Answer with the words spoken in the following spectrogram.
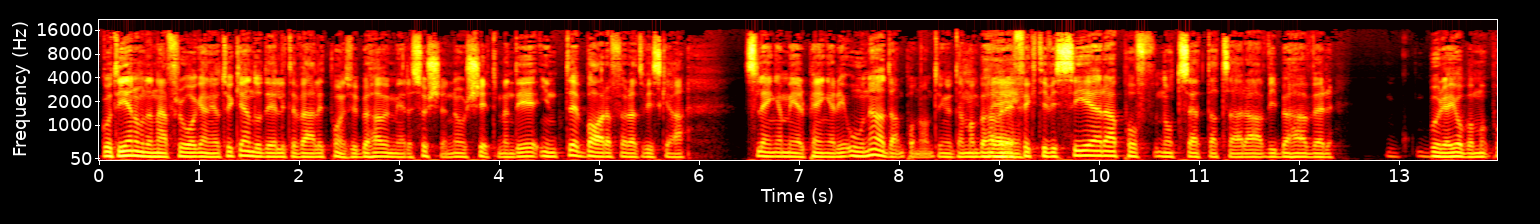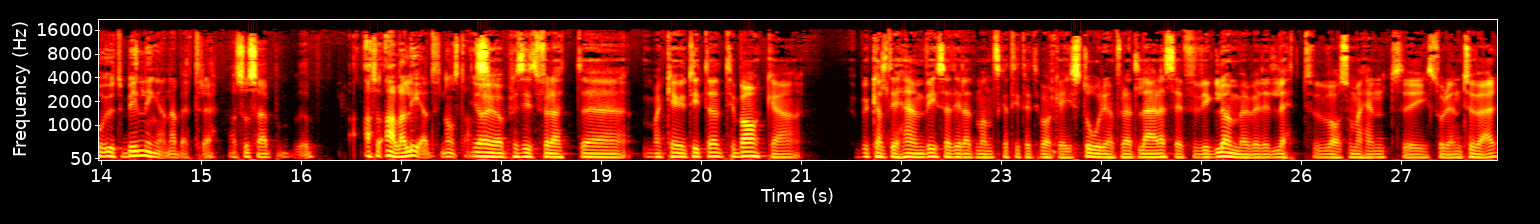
gått igenom den här frågan. Jag tycker ändå det är lite valid points. Vi behöver mer resurser, no shit. Men det är inte bara för att vi ska slänga mer pengar i onödan på någonting. Utan man behöver Nej. effektivisera på något sätt att så här, vi behöver börja jobba på utbildningarna bättre. Alltså, så här, alltså alla led någonstans. Ja, ja, precis för att eh, man kan ju titta tillbaka. Jag brukar alltid hänvisa till att man ska titta tillbaka i historien för att lära sig, för vi glömmer väldigt lätt vad som har hänt i historien, tyvärr.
